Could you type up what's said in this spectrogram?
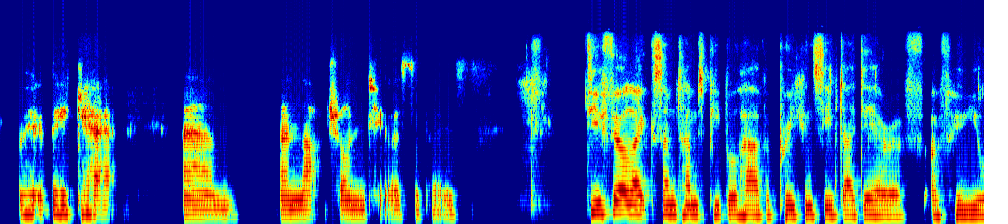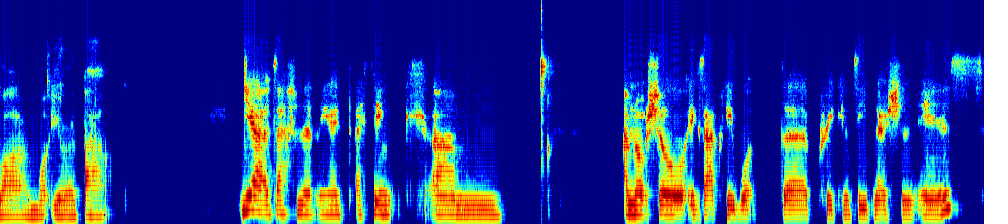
that they get um, and latch onto, I suppose. Do you feel like sometimes people have a preconceived idea of, of who you are and what you're about? Yeah, definitely. I, I think um, I'm not sure exactly what the preconceived notion is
